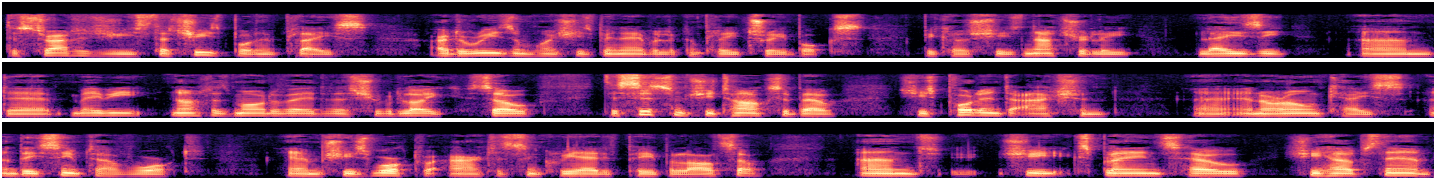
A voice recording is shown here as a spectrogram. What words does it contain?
the strategies that she's put in place are the reason why she's been able to complete three books because she's naturally lazy and uh, maybe not as motivated as she would like. So the system she talks about, she's put into action uh, in her own case, and they seem to have worked. Um, she's worked with artists and creative people also, and she explains how she helps them.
